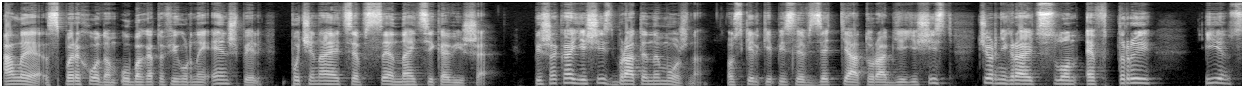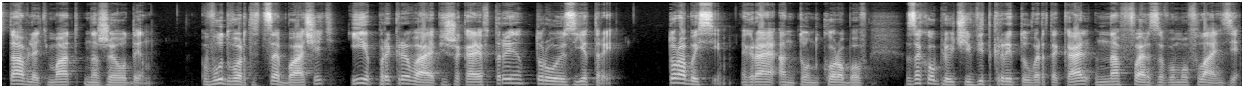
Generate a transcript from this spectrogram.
але з переходом у багатофігурний еншпіль починається все найцікавіше. Пішака Е6 брати не можна, оскільки після взяття тура б'є Е6 чорні грають слон F3 і ставлять мат на G1. Вудворд це бачить і прикриває пішака F3 турою з Е3. Тура Б7 грає Антон Коробов, захоплюючи відкриту вертикаль на ферзовому фланзі.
